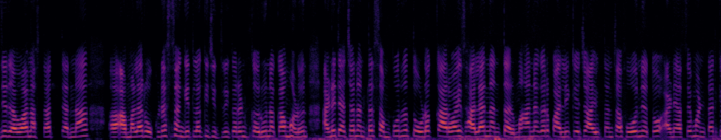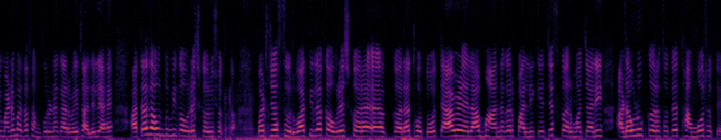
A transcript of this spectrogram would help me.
जे जवान असतात त्यांना आम्हाला रोखण्यास सांगितलं की चित्रीकरण करू नका म्हणून. आणि त्याच्यानंतर संपूर्ण तोडक कारवाई झाल्यानंतर महानगरपालिकेच्या आयुक्तांचा फोन येतो आणि असे म्हणतात की मॅडम आता संपूर्ण कारवाई झालेली आहे. आता जाऊन तुम्ही कव्हरेज करू शकता. पण ज्या सुरुवातीला कव्हरेज करा करत होतो त्यावेळेला महानगरपालिकेचेच कर्मचारी अडवणूक करत होते थांबवत होते.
